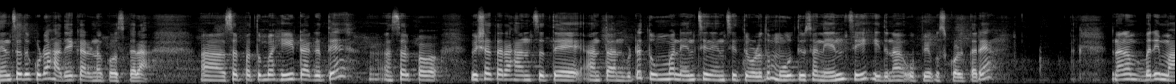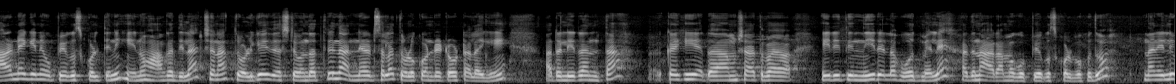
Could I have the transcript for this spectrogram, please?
ನೆನೆಸೋದು ಕೂಡ ಅದೇ ಕಾರಣಕ್ಕೋಸ್ಕರ. ಸ್ವಲ್ಪ ತುಂಬ ಹೀಟ್ ಆಗುತ್ತೆ. ಸ್ವಲ್ಪ ವಿಷ ಥರ ಅನಿಸುತ್ತೆ ಅಂತ ಅಂದ್ಬಿಟ್ಟು ತುಂಬ ನೆನೆಸಿ ನೆನೆಸಿ ತೊಳೆದು ಮೂರು ದಿವಸ ನೆನೆಸಿ ಇದನ್ನು ಉಪಯೋಗಿಸ್ಕೊಳ್ತಾರೆ. ನಾನು ಬರೀ ಮಾರನೆಗೇನೆ ಉಪಯೋಗಿಸ್ಕೊಳ್ತೀನಿ, ಏನೂ ಆಗೋದಿಲ್ಲ. ಚೆನ್ನಾಗಿ ತೊಳೆಗೆ ಅಷ್ಟೇ. ಒಂದು ಹತ್ತರಿಂದ ಹನ್ನೆರಡು ಸಲ ತೊಳ್ಕೊಂಡೆ ಟೋಟಲಾಗಿ ಅದರಲ್ಲಿರೋಂಥ ಕಹಿ ಅಂಶ ಅಥವಾ ಈ ರೀತಿ ನೀರೆಲ್ಲ ಹೋದ್ಮೇಲೆ ಅದನ್ನು ಆರಾಮಾಗಿ ಉಪಯೋಗಿಸ್ಕೊಳ್ಬಹುದು. ನಾನಿಲ್ಲಿ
